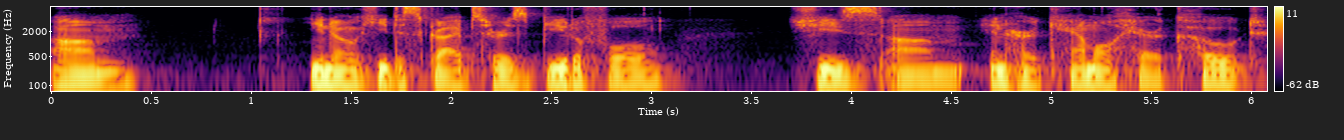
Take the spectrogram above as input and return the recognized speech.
Um, you know, he describes her as beautiful She's um, in her camel hair coat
